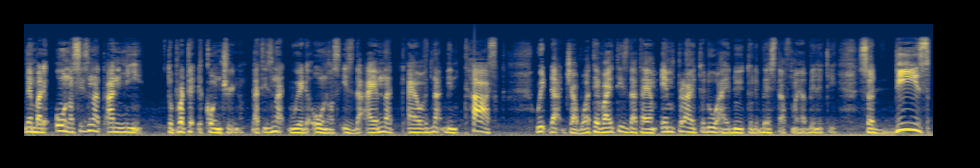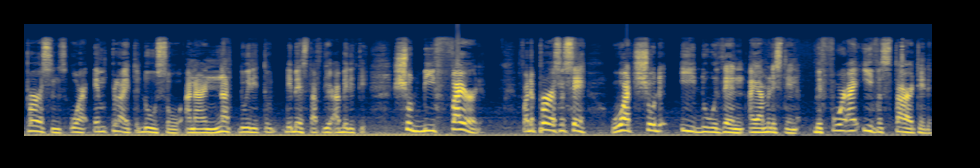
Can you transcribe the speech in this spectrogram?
remember the onus is not on me to protect the country. That is not where the onus is. That I am not, I have not been tasked with that job. Whatever it is that I am employed to do, I do it to the best of my ability. So these persons who are employed to do so and are not doing it to the best of their ability should be fired. For the person say, what should he do then? I am listening. Before I even started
